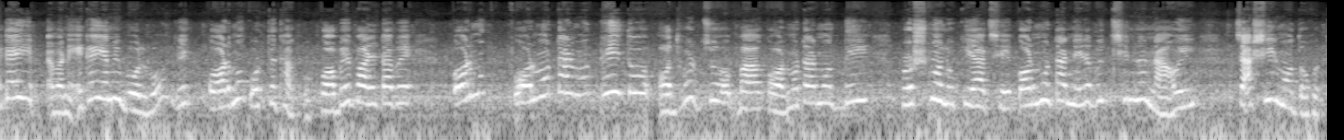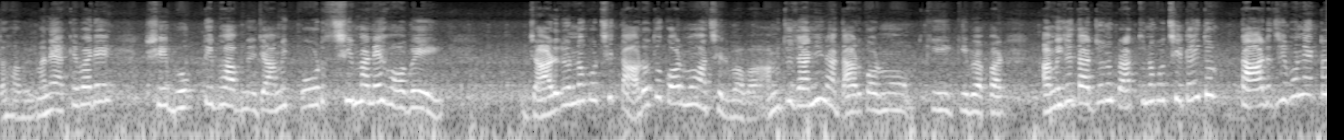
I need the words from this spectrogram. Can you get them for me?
এটাই মানে এটাই আমি বলব যে, কর্ম করতে থাকো। কবে পাল্টাবে? কর্ম কর্মটার মধ্যেই তো অধৈর্য বা কর্মটার মধ্যেই প্রশ্ন লুকিয়ে আছে, কর্মটা নিরবিচ্ছিন্ন না, ওই চাষির মতো হতে হবে। মানে একেবারে সেই ভক্তিভাব নেই যে আমি করছি মানে হবেই, যার জন্য করছি তারও তো কর্ম আছে বাবা। আমি তো জানি না তার কর্ম কি কি ব্যাপার। আমি যে তার জন্য প্রার্থনা করছি, এটাই তো তার জীবনে একটা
